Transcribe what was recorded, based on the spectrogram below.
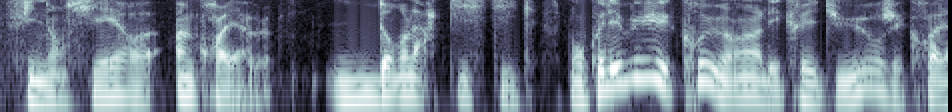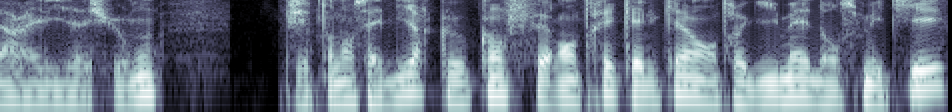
financières incroyables dans l'artistique. Donc au début, j'ai cru hein, à l'écriture, j'ai cru à la réalisation. J'ai tendance à dire que quand je fais rentrer quelqu'un entre guillemets dans ce métier,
